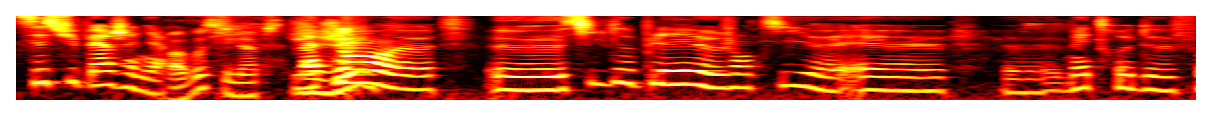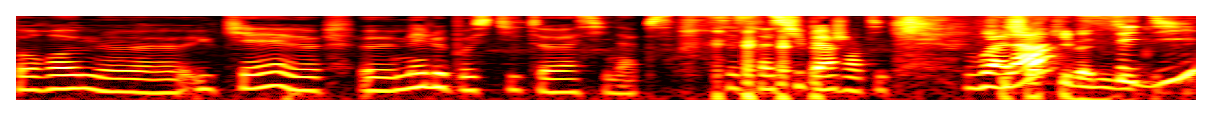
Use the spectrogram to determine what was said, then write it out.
c'est super génial. Bravo Synapse. Maintenant, euh, s'il te plaît, gentil euh, euh, euh, maître de forum euh, UK, mets le post-it à Synapse. Ce serait super gentil. Voilà, c'est dit.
